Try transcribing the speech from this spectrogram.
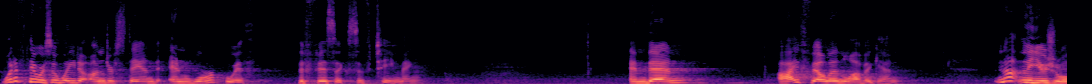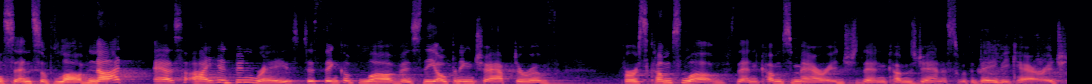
What if there was a way to understand and work with the physics of teaming? And then I fell in love again. Not in the usual sense of love, not as I had been raised to think of love as the opening chapter of first comes love, then comes marriage, then comes Janice with a baby carriage.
